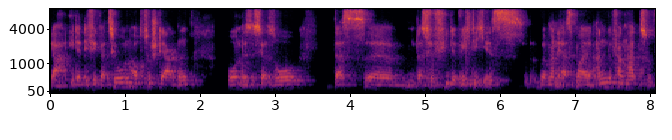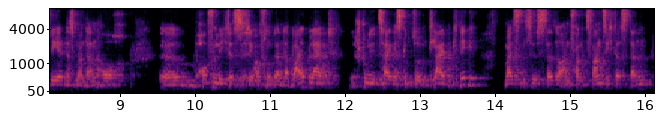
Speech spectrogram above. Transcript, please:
ja, Identifikation auch zu stärken. Und es ist ja so, dass äh, das für viele wichtig ist, wenn man erstmal angefangen hat zu wählen, dass man dann auch hoffentlich, dass die Hoffnung dann dabei bleibt. Studien zeigen, es gibt so einen kleinen Knick. Meistens ist dann so Anfang 20, dass dann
